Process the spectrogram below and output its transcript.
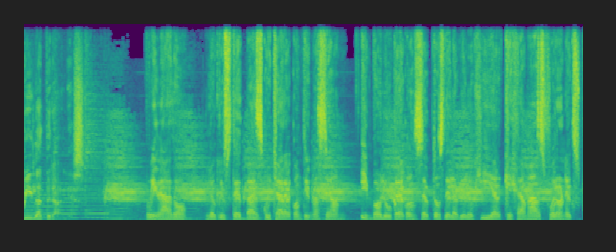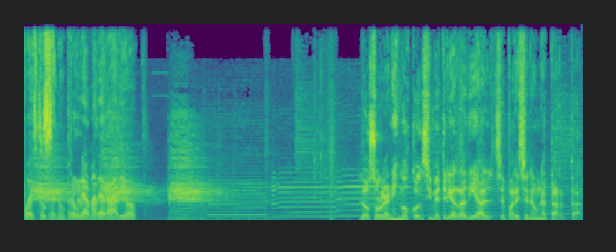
bilaterales. Cuidado, lo que usted va a escuchar a continuación involucra conceptos de la biología que jamás fueron expuestos en un programa de radio. Los organismos con simetría radial se parecen a una tarta.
